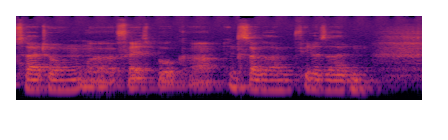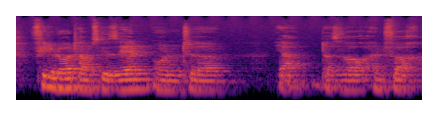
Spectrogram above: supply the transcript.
Zeitungen, äh, Facebook, ja, Instagram, viele Seiten. Viele Leute haben es gesehen und äh, ja, das war auch einfach,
